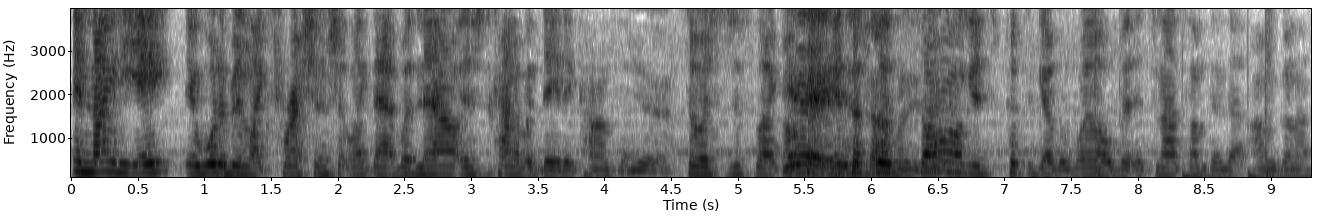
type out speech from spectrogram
in '98 it would have been like fresh and shit like that, but now it's just kind of a dated concept. Yeah. So it's just like Yeah, okay, it it's a good really song, it's put together well, but it's not something that I'm gonna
